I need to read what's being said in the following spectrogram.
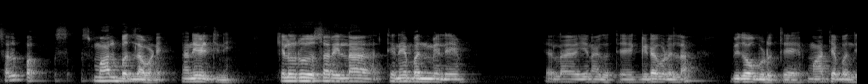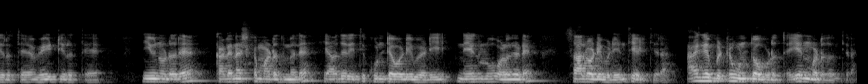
ಸ್ವಲ್ಪ ಸ್ಮಾಲ್ ಬದಲಾವಣೆ. ನಾನು ಹೇಳ್ತೀನಿ. ಕೆಲವರು, ಸರ್, ಇಲ್ಲ, ತೆನೆ ಬಂದ ಮೇಲೆ ಎಲ್ಲ ಏನಾಗುತ್ತೆ? ಗಿಡಗಳೆಲ್ಲ ಬಿದೋಗ್ಬಿಡುತ್ತೆ ಮಾತೆ ಬಂದಿರುತ್ತೆ ವೆಯ್ಟ್ ಇರುತ್ತೆ. ನೀವು ನೋಡಿದ್ರೆ ಕಳೆನಾಶಕ ಮಾಡಿದ್ಮೇಲೆ ಯಾವುದೇ ರೀತಿ ಕುಂಟೆ ಹೊಡಿಬೇಡಿ, ನೇಗ್ಲು ಒಳಗಡೆ ಸಾಲು ಹೊಡಿಬೇಡಿ ಅಂತ ಹೇಳ್ತೀರಾ? ಹಾಗೆ ಬಿಟ್ಟರೆ ಉಂಟೋಗ್ಬಿಡುತ್ತೆ. ಏನು ಮಾಡೋದು ಅಂತೀರಾ?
